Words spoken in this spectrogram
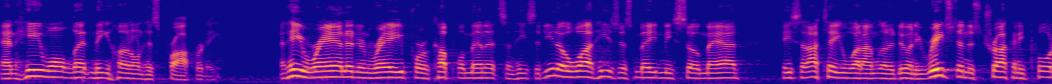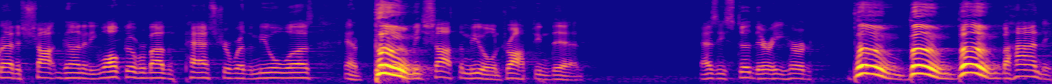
and he won't let me hunt on his property. And he ranted and raved for a couple of minutes. And he said, You know what? He's just made me so mad. He said, I tell you what I'm going to do. And he reached in his truck and he pulled out his shotgun and he walked over by the pasture where the mule was, and boom, he shot the mule and dropped him dead. As he stood there, he heard boom, boom, boom behind him.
